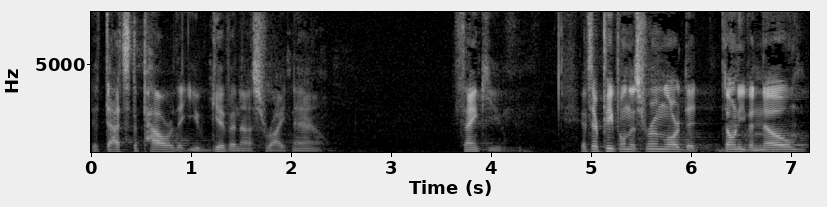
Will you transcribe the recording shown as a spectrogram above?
that that's the power that you've given us right now. Thank you. If there are people in this room, Lord, that don't even know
